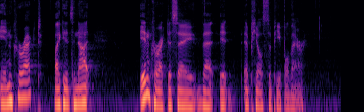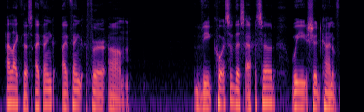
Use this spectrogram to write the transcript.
incorrect. Like, it's not incorrect to say that it appeals to people there. I like this. I think I think for um the course of this episode, we should kind of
